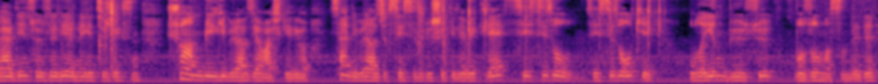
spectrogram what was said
Verdiğin sözleri yerine getireceksin. Şu an bilgi biraz yavaş geliyor. Sen de birazcık sessiz bir şekilde bekle. Sessiz ol, sessiz ol ki olayın büyüsü bozulmasın dedi.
